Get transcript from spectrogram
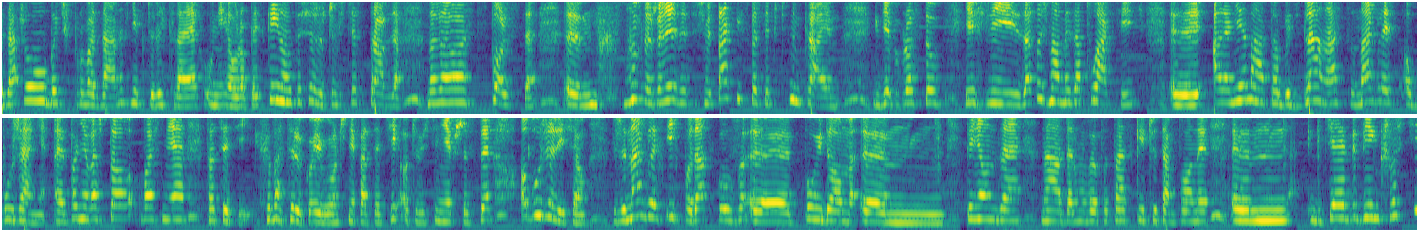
zaczął być wprowadzany w niektórych krajach Unii Europejskiej, no i to się rzeczywiście sprawdza. Natomiast w Polsce ym, mam wrażenie, że jesteśmy takim specyficznym krajem, gdzie po prostu jeśli za coś mamy zapłacić, y, ale nie ma to być dla nas, to nagle jest oburzenie, y, ponieważ to właśnie faceci, chyba tylko i wyłącznie faceci, oczywiście nie wszyscy, oburzyli się, że nagle z ich podatków y, pójdą ym, pieniądze na darmowe podpaski czy tampony, ym, gdzie w większości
